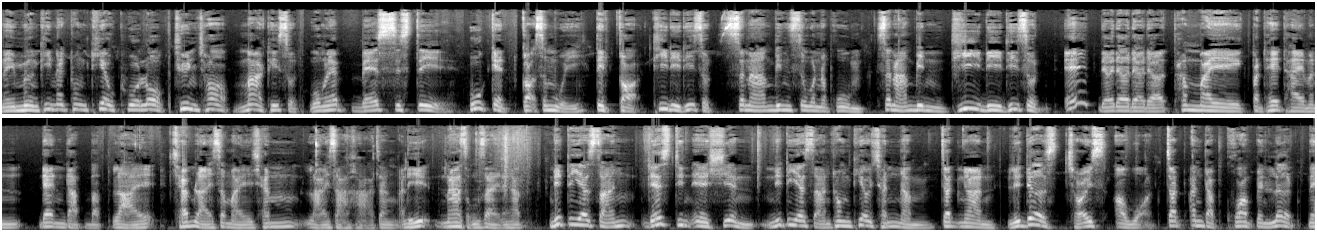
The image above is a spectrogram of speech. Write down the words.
ในเมืองที่นักท่องเที่ยวทั่วโลกชื่นชอบมากที่สุด วงเล็บ Best City ภูเก็ตเกาะสมุย ติดเกาะที่ดีที่สุด สนามบินสุวรรณภูมิ สนามบินที่ดีที่สุด เอ๊ะ เดี๋ยวเดี๋ยวเดี๋ยวเดี๋ยวทำไมประเทศไทยมันได้อันดับแบบหลายแชมป์หลายสมัยแชมป์หลายสาขาจัง อันนี้น่าสงสัยนะครับ นิตยสาร DestinAsian นิตยสารท่องเที่ยวชั้นนำจัดงาน Readers Choice Award จัดอันดับความเป็นเลิศ ใน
